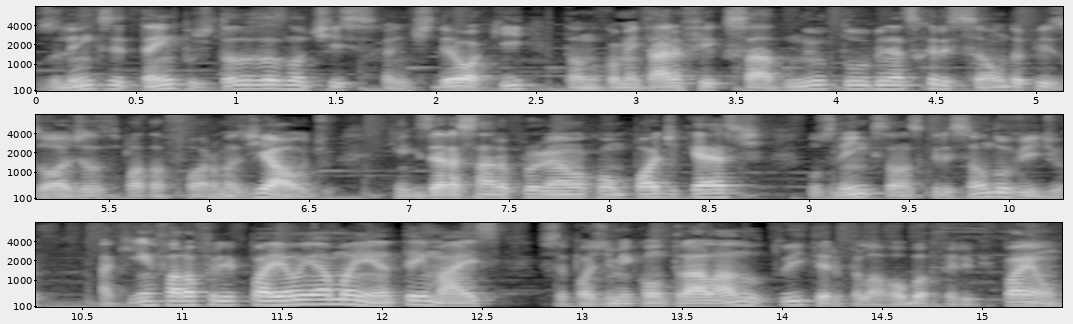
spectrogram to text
Os links e tempos de todas as notícias que a gente deu aqui estão no comentário fixado no YouTube na descrição do episódio das plataformas de áudio. Quem quiser assinar o programa como podcast, os links estão na descrição do vídeo. Aqui quem fala é o Felipe Paião e amanhã tem mais. Você pode me encontrar lá no Twitter pela arroba Felipe Paião.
